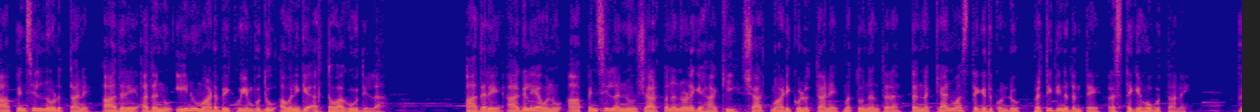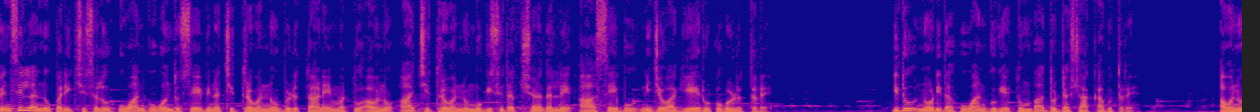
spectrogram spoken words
ಆ ಪೆನ್ಸಿಲ್ ನೋಡುತ್ತಾನೆ, ಆದರೆ ಅದನ್ನು ಏನು ಮಾಡಬೇಕು ಎಂಬುದು ಅವನಿಗೆ ಅರ್ಥವಾಗುವುದಿಲ್ಲ. ಆದರೆ ಆಗಲೇ ಅವನು ಆ ಪೆನ್ಸಿಲ್ ಅನ್ನು ಶಾರ್ಪನನ್ನೊಳಗೆ ಹಾಕಿ ಶಾರ್ಪ್ ಮಾಡಿಕೊಳ್ಳುತ್ತಾನೆ ಮತ್ತು ನಂತರ ತನ್ನ ಕ್ಯಾನ್ವಾಸ್ ತೆಗೆದುಕೊಂಡು ಪ್ರತಿದಿನದಂತೆ ರಸ್ತೆಗೆ ಹೋಗುತ್ತಾನೆ. ಪೆನ್ಸಿಲ್ ಅನ್ನು ಪರೀಕ್ಷಿಸಲು ಹುವಾನ್ಗು ಒಂದು ಸೇಬಿನ ಚಿತ್ರವನ್ನು ಬಿಡುತ್ತಾನೆ ಮತ್ತು ಅವನು ಆ ಚಿತ್ರವನ್ನು ಮುಗಿಸಿದ ಕ್ಷಣದಲ್ಲೇ ಆ ಸೇಬು ನಿಜವಾಗಿಯೇ ರೂಪುಗೊಳ್ಳುತ್ತದೆ. ಇದು ನೋಡಿದ ಹುವಾನ್ ಗುಗೆ ತುಂಬಾ ದೊಡ್ಡ ಶಾಕ್ ಆಗುತ್ತದೆ. ಅವನು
